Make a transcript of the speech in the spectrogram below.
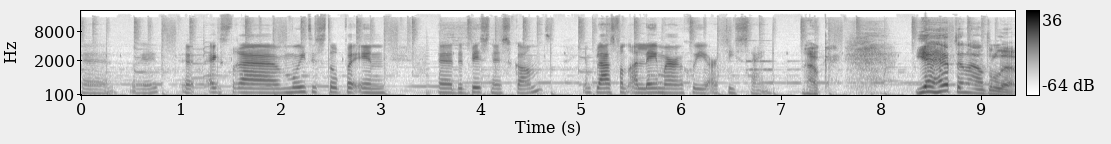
eh, extra moeite stoppen in de businesskant. In plaats van alleen maar een goede artiest zijn. Oké. Jij hebt een aantal eh,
